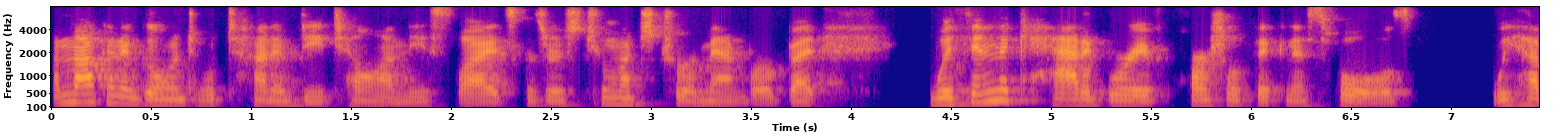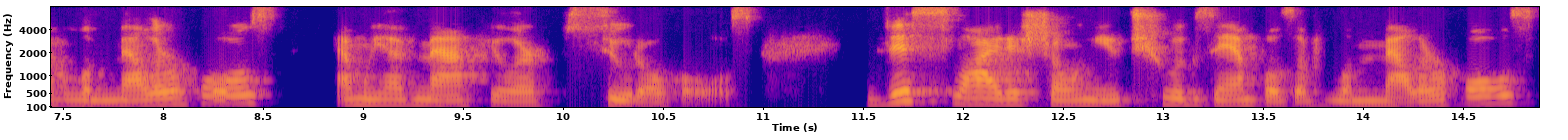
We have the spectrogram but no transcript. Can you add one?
I'm not going to go into a ton of detail on these slides because there's too much to remember, but within the category of partial thickness holes, we have lamellar holes and we have macular pseudo holes. This slide is showing you two examples of lamellar holes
